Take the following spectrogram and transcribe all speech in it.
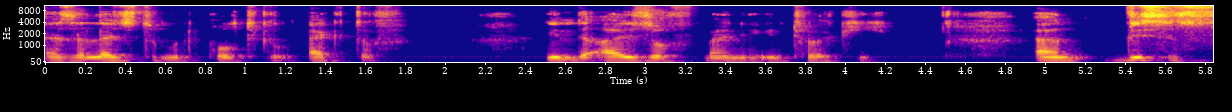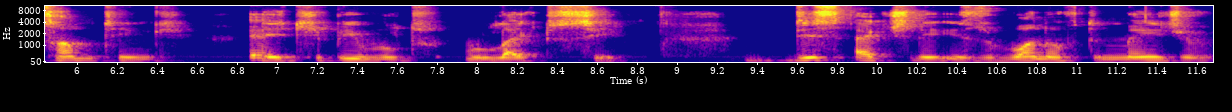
as a legitimate political actor in the eyes of many in Turkey. And this is something AKP would, would like to see. This actually is one of the major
